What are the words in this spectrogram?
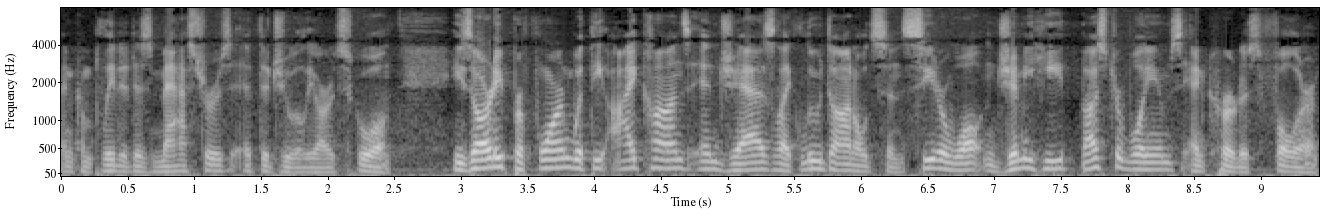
and completed his master's at the Juilliard School. He's already performed with the icons in jazz like Lou Donaldson, Cedar Walton, Jimmy Heath, Buster Williams, and Curtis Fuller.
